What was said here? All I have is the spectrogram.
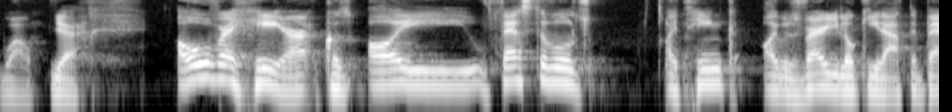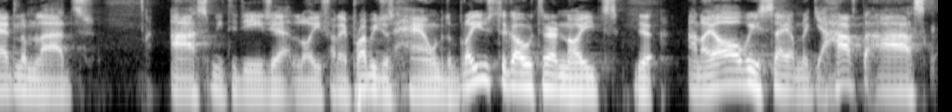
wow. yeah, Over here, because I festivals, I think I was very lucky that the Bedlam lads asked me to DJ at Life, and I probably just hounded them. But I used to go to their nights, Yeah. and I always say, I'm like, you have to ask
